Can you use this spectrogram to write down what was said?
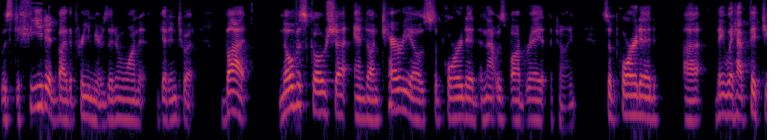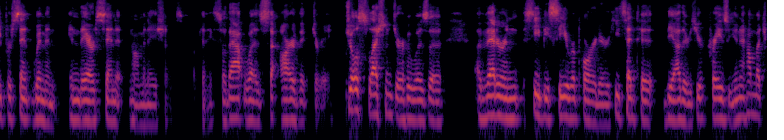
was defeated by the premiers. They didn't want to get into it, but Nova Scotia and Ontario supported, and that was Bob Rae at the time, supported, uh, they would have 50% women in their Senate nominations. Okay, so that was our victory. Joe Schlesinger, who was a, a veteran CBC reporter, he said to the others, you're crazy. You know how much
